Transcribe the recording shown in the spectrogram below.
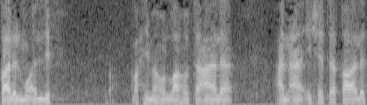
قال المؤلف رحمه الله تعالى عن عائشة قالت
